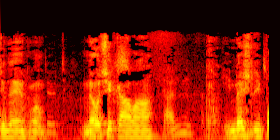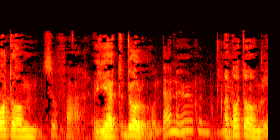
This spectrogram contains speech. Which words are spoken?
jiného neočekává, nežli potom jet dolů. A potom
